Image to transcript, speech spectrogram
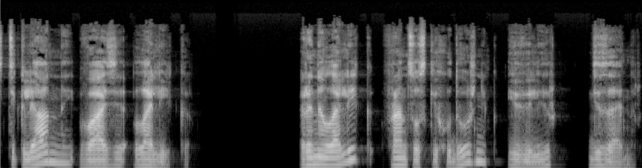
в стеклянной вазе Лалика. Рене Лалик французский художник, ювелир, дизайнер.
